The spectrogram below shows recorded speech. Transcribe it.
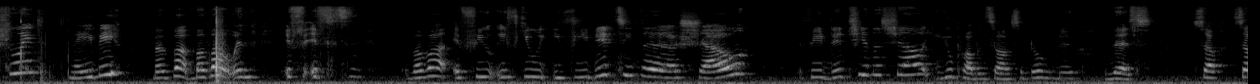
Actually, maybe, but but but, but when if if Baba, if you if you if you did see the shell, if you did see the shell, you probably saw. So don't do this. So so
